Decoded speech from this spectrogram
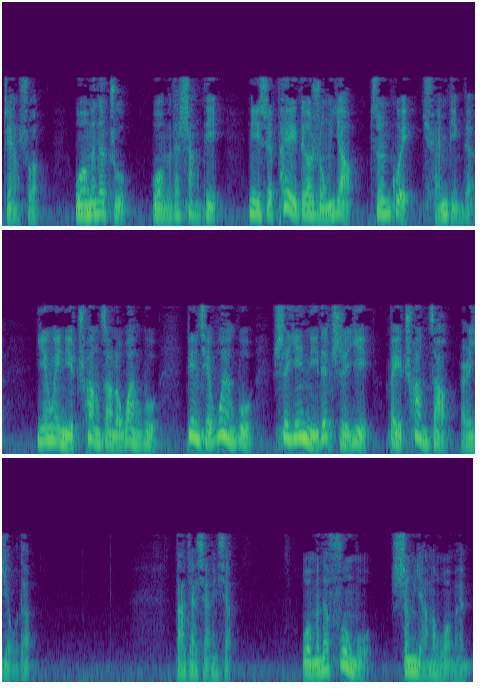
这样说：“我们的主，我们的上帝，你是配得荣耀、尊贵、权柄的，因为你创造了万物，并且万物是因你的旨意被创造而有的。”大家想一想，我们的父母生养了我们，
